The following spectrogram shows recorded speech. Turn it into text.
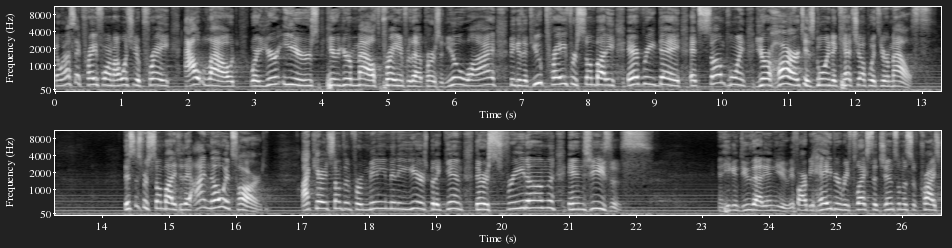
And when I say pray for them, I want you to pray out loud where your ears hear your mouth praying for that person. You know why? Because if you pray for somebody every day, at some point, your heart is going to catch up with your mouth. This is for somebody today. I know it's hard. I carried something for many, many years, but again, there is freedom in Jesus. And He can do that in you. If our behavior reflects the gentleness of Christ,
